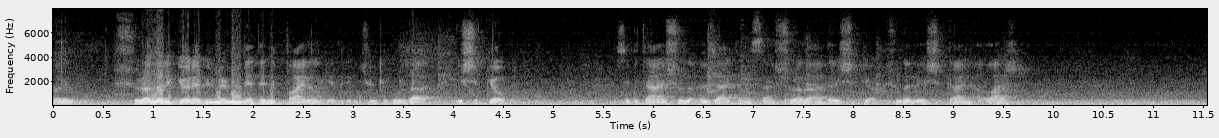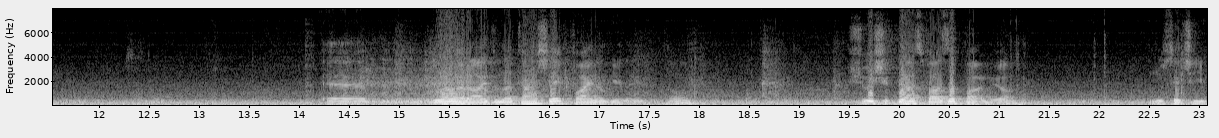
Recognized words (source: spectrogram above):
Böyle şuraları görebilmemin nedeni final gathering. Çünkü burada ışık yok. İşte bir tane şurada özellikle mesela şuralarda ışık yok. Şurada bir ışık kaynağı var. Ee, buraları aydınlatan şey final gathering. Tamam mı? Şu ışık biraz fazla parlıyor. Bunu seçeyim.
